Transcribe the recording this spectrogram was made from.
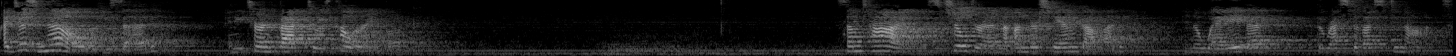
I just know, he said, and he turned back to his coloring book. Sometimes children understand God in a way that the rest of us do not.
